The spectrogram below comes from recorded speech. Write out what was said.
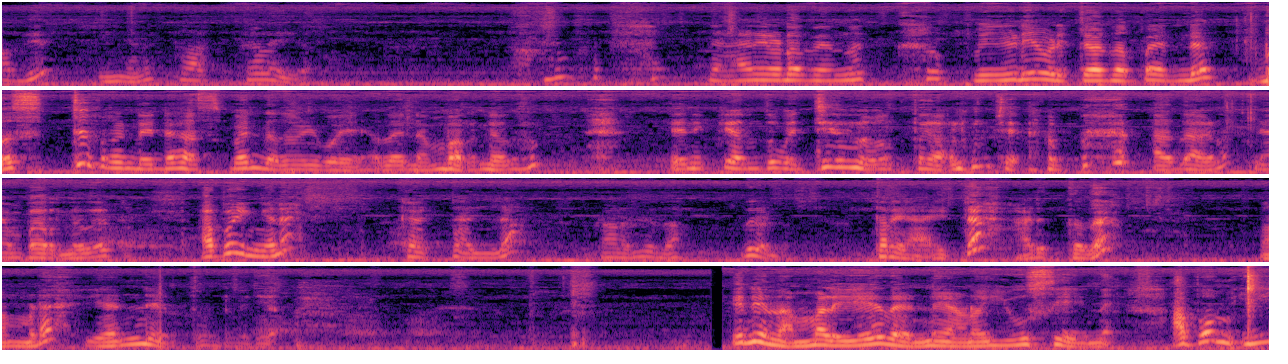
ആദ്യം ഇങ്ങനെ ഞാനിവിടെ നിന്ന് വീഡിയോ പിടിച്ചാന്നപ്പോൾ എന്റെ ബെസ്റ്റ് ഫ്രണ്ട് എന്റെ ഹസ്ബൻഡ് അതുവഴി പോയി. അതാ ഞാൻ പറഞ്ഞത് എനിക്ക് എന്ത് പറ്റിയെന്ന് ഓർത്ത് കാണും. അതാണ് ഞാൻ പറഞ്ഞത് അപ്പോൾ ഇങ്ങനെ കെട്ടല്ല കളഞ്ഞതാ. ഇത് കണ്ടു? ഇത്രയായിട്ട് അടുത്തത് നമ്മുടെ എണ്ണ എടുത്തുകൊണ്ട് വരിക. ഇനി നമ്മൾ ഏത് എണ്ണയാണോ യൂസ് ചെയ്യുന്നത് അപ്പം ഈ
